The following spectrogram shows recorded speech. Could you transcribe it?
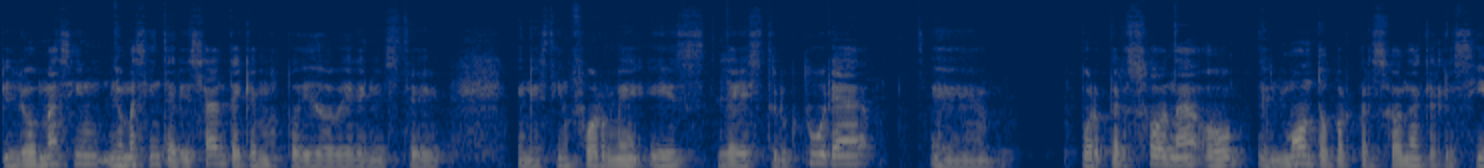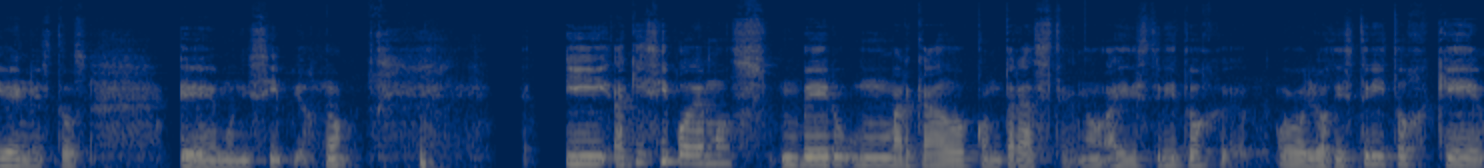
lo, más lo más interesante que hemos podido ver en este, en este informe es la estructura eh, por persona o el monto por persona que reciben estos municipios. Y aquí sí podemos ver un marcado contraste. ¿no? Hay distritos o los distritos que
